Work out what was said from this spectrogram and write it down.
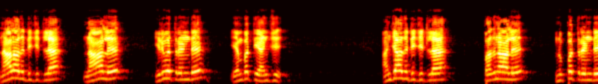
நாலாவது டிஜிட்டில் நாலு இருபத்தி ரெண்டு எண்பத்தி அஞ்சு. அஞ்சாவது டிஜிட்டில் பதினாலு முப்பத்தி ரெண்டு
